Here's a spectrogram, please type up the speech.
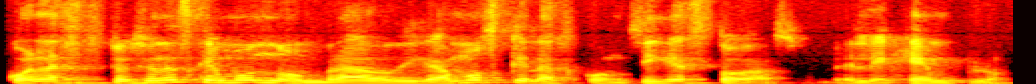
con las situaciones que hemos nombrado, digamos que las consigues todas, el ejemplo,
